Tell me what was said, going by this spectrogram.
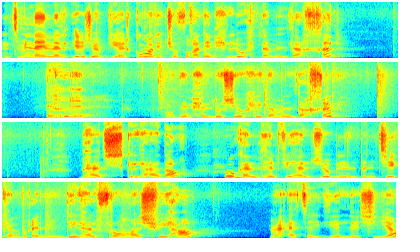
نتمنى ان الإعجاب ديالكم. غادي تشوفوا غادي نحلو وحدة من الداخل. غادي نحلو شي وحده من الداخل. بهذا الشكل هذا. وكندهن فيها الجبن لبنتي كنبغي ندي لها الفرماج فيها مع أتاي ديال العشية.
